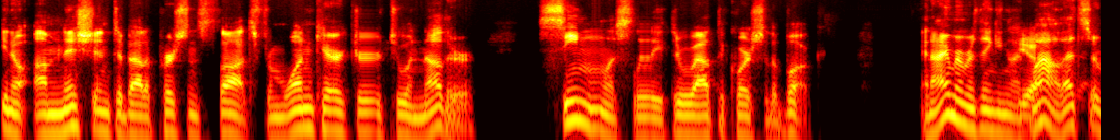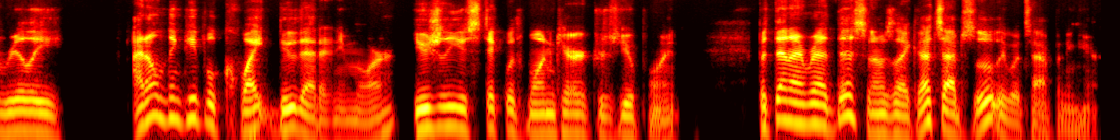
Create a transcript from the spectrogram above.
you know, omniscient about a person's thoughts from one character to another seamlessly throughout the course of the book. And I remember thinking, like, yeah. wow, that's a really, I don't think people quite do that anymore. Usually you stick with one character's viewpoint. But then I read this and I was like, that's absolutely what's happening here.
